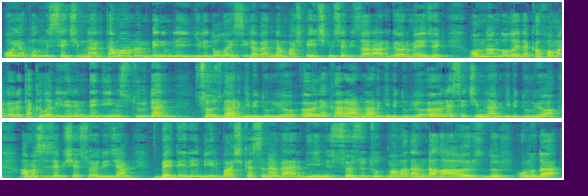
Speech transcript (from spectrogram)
O yapılmış seçimler tamamen benimle ilgili. Dolayısıyla benden başka hiç kimse bir zarar görmeyecek. Ondan dolayı da kafama göre takılabilirim dediğimiz türden sözler gibi duruyor. Öyle kararlar gibi duruyor. Öyle seçimler gibi duruyor. Ama size bir şey söyleyeceğim. Bedeli bir başkasına verdiğiniz sözü tutmamadan daha ağırdır. Onu da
